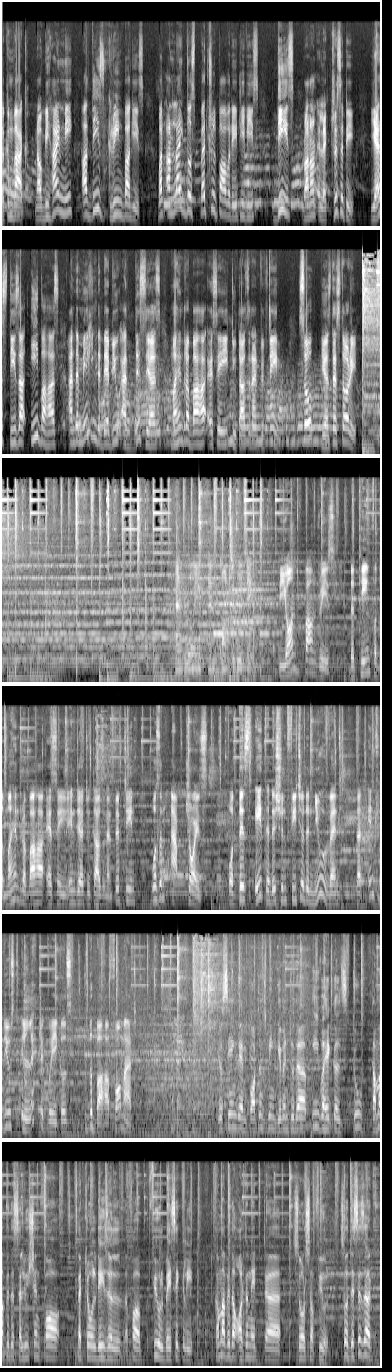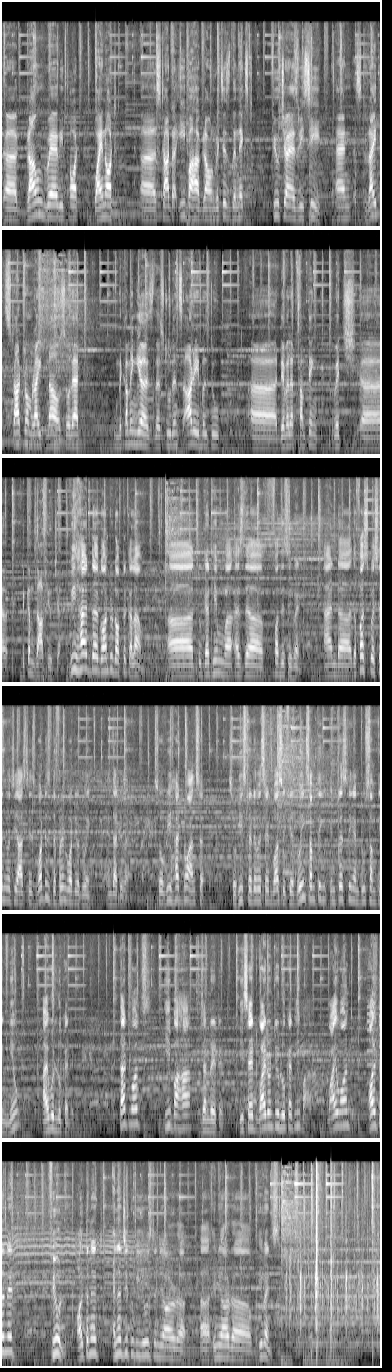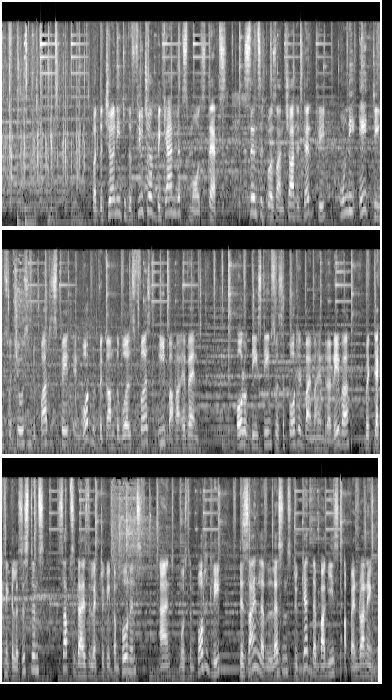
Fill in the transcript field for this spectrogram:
Welcome back. Now behind me are these green buggies. But unlike those petrol-powered ATVs, these run on electricity. Yes, these are e-Bajas and they're making the debut at this year's Mahindra Baja SAE 2015. So here's their story. and growing and contributing. Beyond Boundaries, the theme for the Mahindra Baja SAE India 2015 was an apt choice. For this 8th edition featured a new event that introduced electric vehicles to the Baja format. You're seeing the importance being given to the e-vehicles to come up with a solution for petrol, diesel, for fuel basically, to come up with an alternate uh, source of fuel. So this is a uh, ground where we thought, why not uh, start a e-Baja ground, which is the next future as we see, and right start from right now so that in the coming years the students are able to uh, develop something which uh, becomes our future. We had uh, gone to Dr. Kalam uh, to get him uh, as the for this event, and uh, the first question which he asked is, "What is different? What you're doing in that event?" So we had no answer. So he straight away said, "Was if you're doing something interesting and do something new, I would look at it." That was e-Baja generated. He said, "Why don't you look at e-Baja? Why want alternate fuel, alternate energy to be used in your uh, uh, in your uh, events?" But the journey to the future began with small steps. Since it was uncharted territory, only eight teams were chosen to participate in what would become the world's first e-Baja event. All of these teams were supported by Mahindra Reva with technical assistance, subsidized electrical components, and most importantly, design level lessons to get their buggies up and running.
